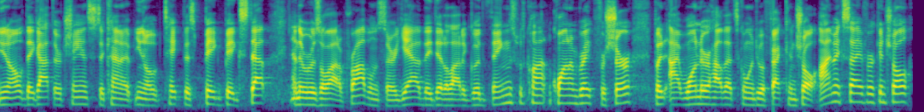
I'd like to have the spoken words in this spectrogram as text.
you know, they got their chance to kind of, you know, take this big, big step, and there was a lot of problems there. Yeah, they did a lot of good things with Quantum Break for sure, but I wonder how that's going to affect Control. I'm excited for Control.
